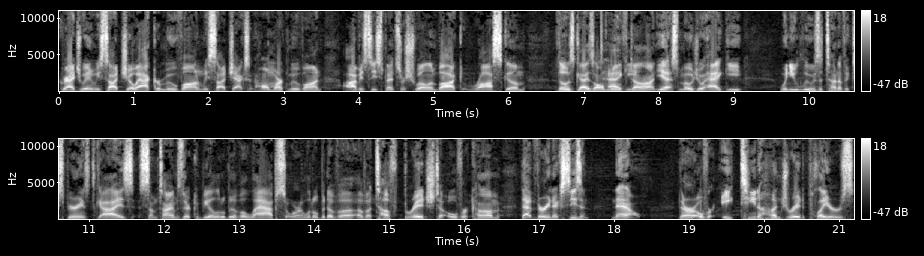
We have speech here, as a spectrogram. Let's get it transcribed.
graduating, we saw Joe Acker move on, we saw Jackson Hallmark move on, obviously Spencer Schwellenbach, Roskam, those guys all Hagee. moved on. Yes, Mojo Hagee. When you lose a ton of experienced guys, sometimes there can be a little bit of a lapse or a little bit of a, of a tough bridge to overcome that very next season. Now, there are over 1,800 players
